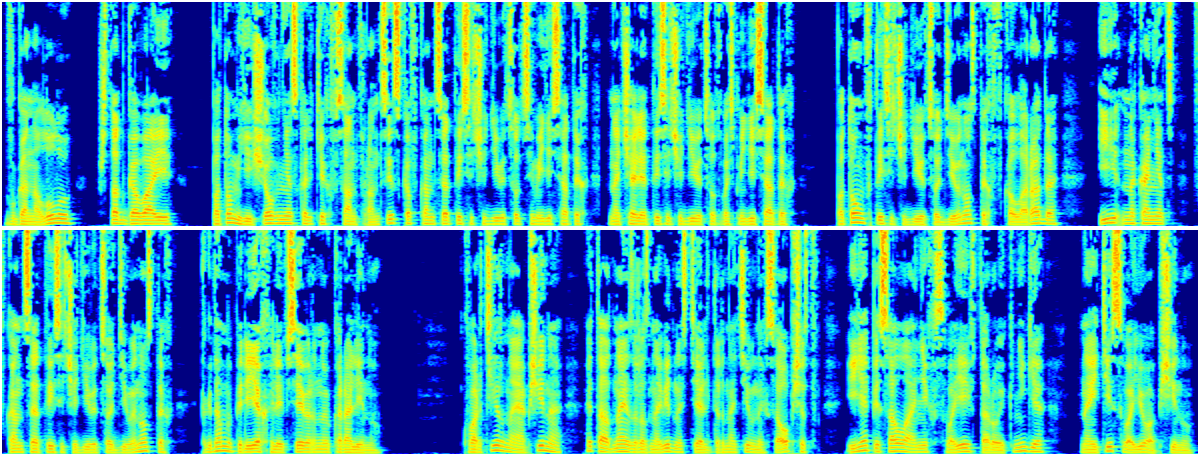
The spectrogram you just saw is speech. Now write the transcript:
в Ганалулу, штат Гавайи, потом еще в нескольких в Сан-Франциско в конце 1970-х, начале 1980-х, потом в 1990-х в Колорадо и, наконец, в конце 1990-х, когда мы переехали в Северную Каролину. Квартирная община – это одна из разновидностей альтернативных сообществ, и я писала о них в своей второй книге «Найти свою общину»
